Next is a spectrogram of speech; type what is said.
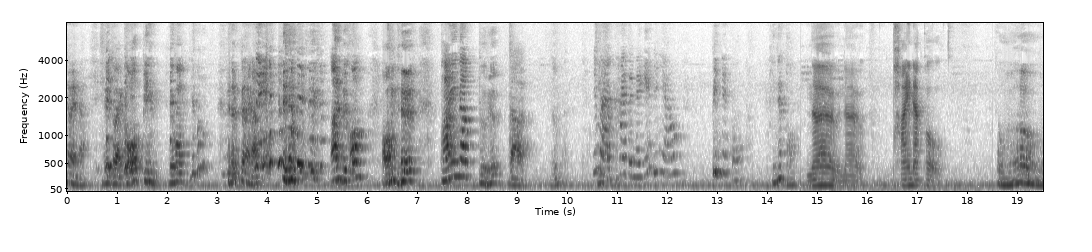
ばいなえっとこうピン日本あるほほんでパイナップルだ Nhưng mà hai từ này ghép với nhau Pineapple Pineapple No, no Pineapple. ồ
